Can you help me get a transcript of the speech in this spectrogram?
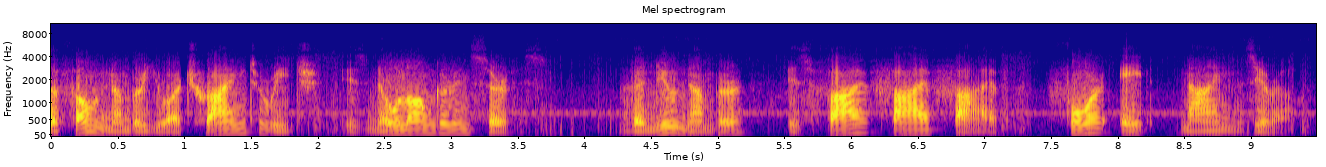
The phone number you are trying to reach is no longer in service. The new number is 555 4890.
